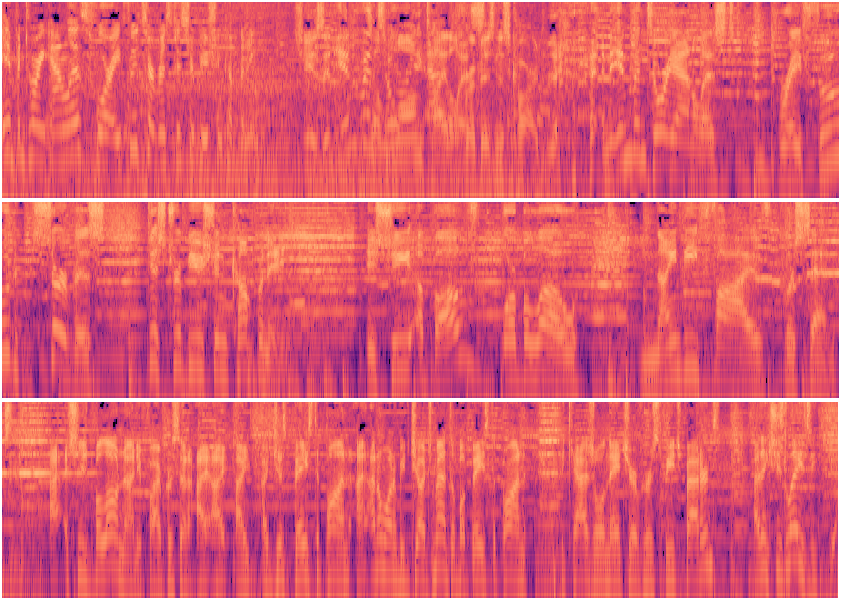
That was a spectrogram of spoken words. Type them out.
inventory analyst for a food service distribution company. She is an inventory It's a long title for a business card. an inventory analyst for a food service distribution company. Is she above or below 95%? Uh, she's below 95%. I, I, I, I just based upon, I, I don't want to be judgmental, but based upon the casual nature of her speech patterns, I think she's lazy.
